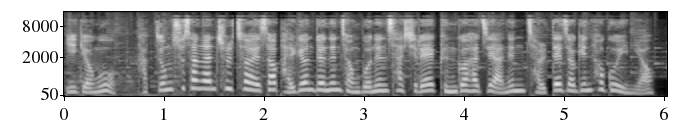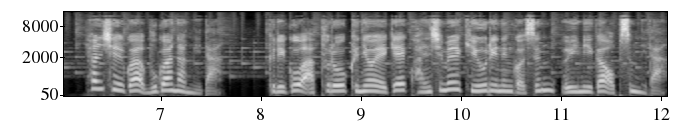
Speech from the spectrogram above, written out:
이 경우 각종 수상한 출처에서 발견되는 정보는 사실에 근거하지 않은 절대적인 허구이며 현실과 무관합니다. 그리고 앞으로 그녀에게 관심을 기울이는 것은 의미가 없습니다.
